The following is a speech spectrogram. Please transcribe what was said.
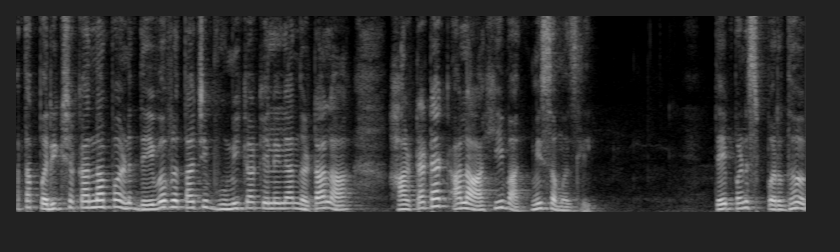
आता परीक्षकांना पण देवव्रताची भूमिका केलेल्या नटाला हार्ट अटॅक आला ही बातमी समजली. ते पण स्पर्धक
